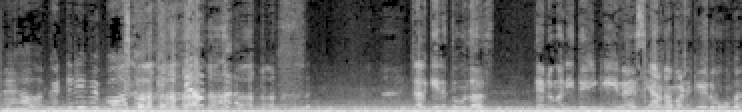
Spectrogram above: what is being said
ਫੇ ਹਵਾ ਕੱਢਣੀ ਵੀ ਬਹੁਤ ਔਖੀ। ਚੱਲ ਕੀਰਤ ਤੂੰ ਦੱਸ। ਤੈਨੂੰ ਮਨੀ ਤੇ ਯਕੀਨ ਹੈ ਸਿਆਣਾ ਬਣ ਕੇ ਰਹੂਗਾ?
